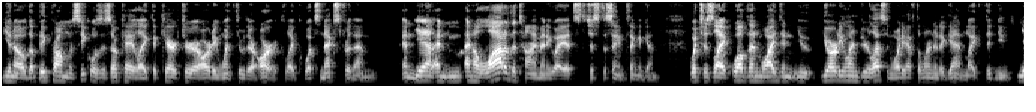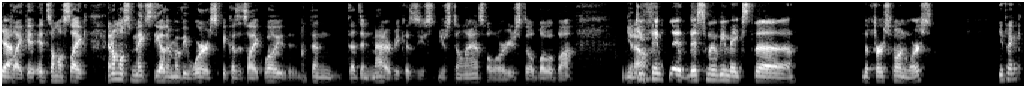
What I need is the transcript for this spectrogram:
you know the big problem with sequels is okay like a character already went through their arc like what's next for them and Yeah. and and a lot of the time anyway it's just the same thing again which is like well then why didn't you you already learned your lesson why do you have to learn it again like did you Yeah. like it, it's almost like it almost makes the other movie worse because it's like well then that didn't matter because you, you're still an asshole or you're still blah blah blah you know Do you think that this movie makes the the first one worse? You think?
